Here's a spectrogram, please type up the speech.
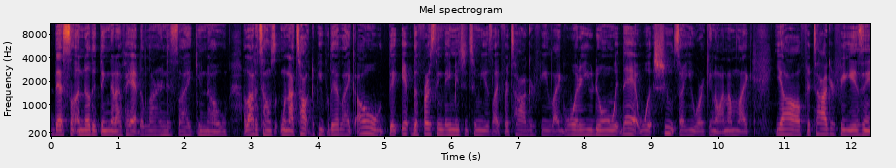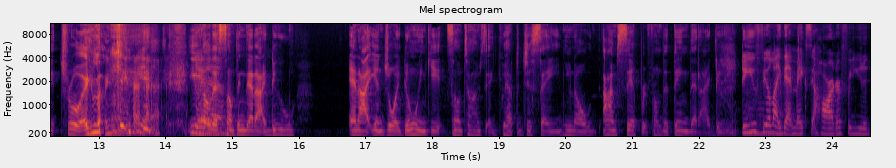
that's another thing that I've had to learn is like you know a lot of times when I talk to people they're like oh the if the first thing they mention to me is like photography. Like what are you doing with that? What shoots are you working on? I'm like y'all photography isn't Troy. Like Yeah. even though that's something that I do and I enjoy doing it sometimes you have to just say you know I'm separate from the thing that I do Do you feel like that makes it harder for you to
